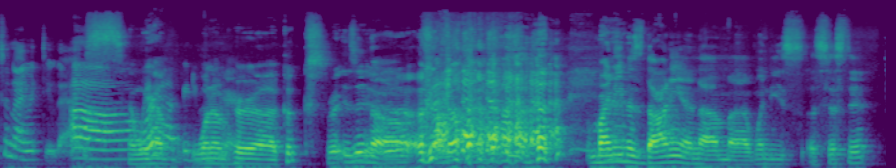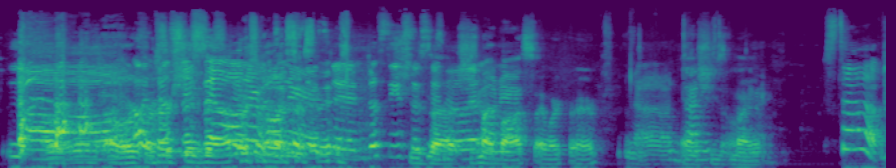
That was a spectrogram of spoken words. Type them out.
tonight with you guys. Aw, and we we're have happy to one be of here. her uh, cooks. right? Is it? No. Uh, My name is Donnie, and I'm uh, Wendy's assistant. no. Oh, for her, just the owner, personal owner assistant. assistant. Just the She's, assistant. uh, she's my owner. boss. I work for her. No, And Donnie's she's the my. Stop.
